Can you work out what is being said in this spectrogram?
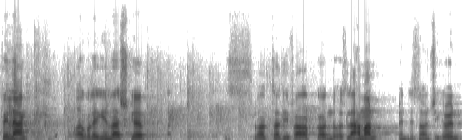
Vielen Dank, Frau Kollegin Waschke. Das Wort hat die Frau Abg. Ursula Hammann, BÜNDNIS 90 die GRÜNEN.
